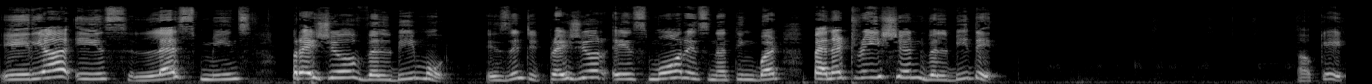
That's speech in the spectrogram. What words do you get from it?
area is less means pressure will be more isn't it? Pressure is more is nothing but penetration will be there Okay.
